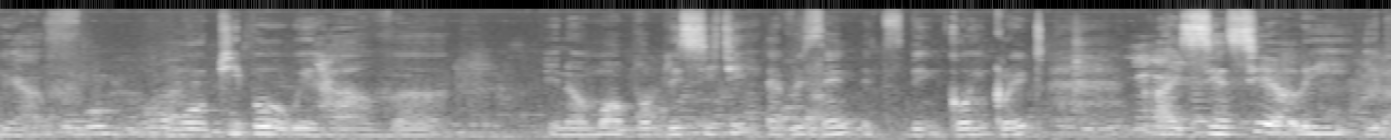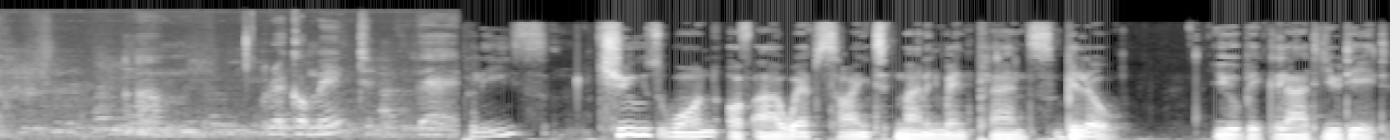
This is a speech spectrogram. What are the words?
we have more people, we have uh, you know, more publicity, everything. It's been going great. I sincerely, you know, um, recommend that. Please choose one of our website management plans below. You'll be glad you did.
